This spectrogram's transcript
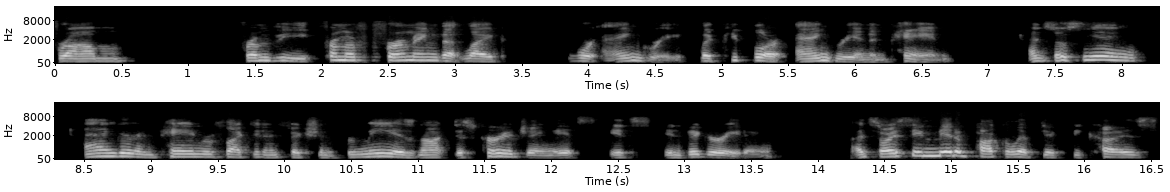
from from the from affirming that like we're angry. Like people are angry and in pain. And so seeing anger and pain reflected in fiction for me is not discouraging. It's it's invigorating and so I say mid apocalyptic because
